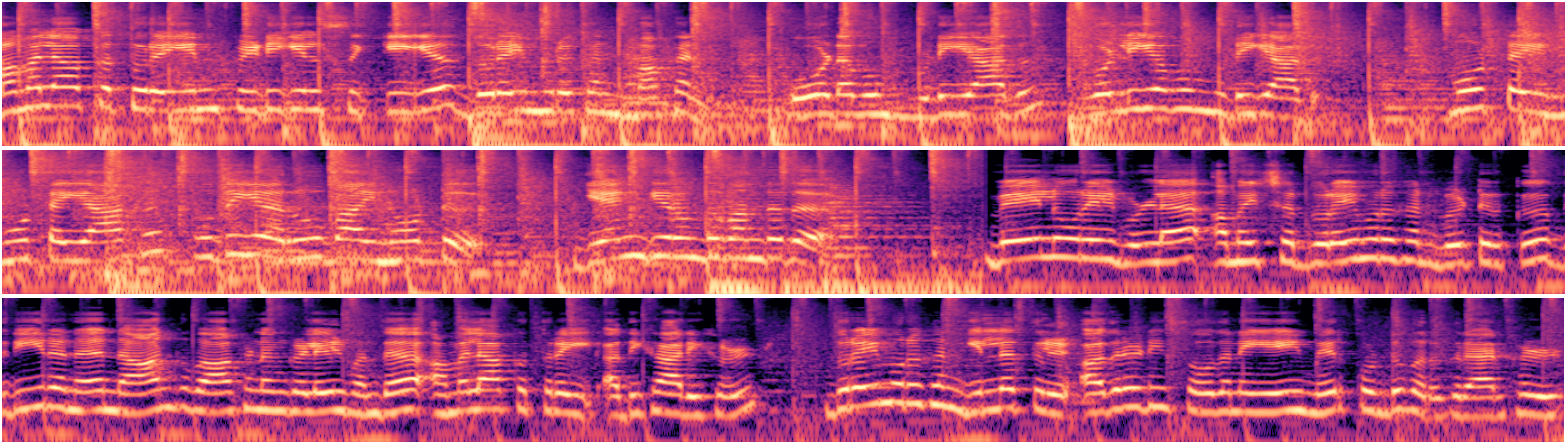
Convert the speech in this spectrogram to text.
அமலாக்கத்துறையின் பிடியில் சிக்கிய துரைமுருகன் மகன் ஓடவும் முடியாது ஒளியவும் முடியாது. மூட்டை மூட்டையாக புதிய ரூபாய் நோட்டு எங்கிருந்து வந்தது? வேலூரில் உள்ள அமைச்சர் துரைமுருகன் வீட்டிற்கு திடீரென நான்கு வாகனங்களில் வந்த அமலாக்கத்துறை அதிகாரிகள் துரைமுருகன் இல்லத்தில் அதிரடி சோதனையை மேற்கொண்டு வருகிறார்கள்.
